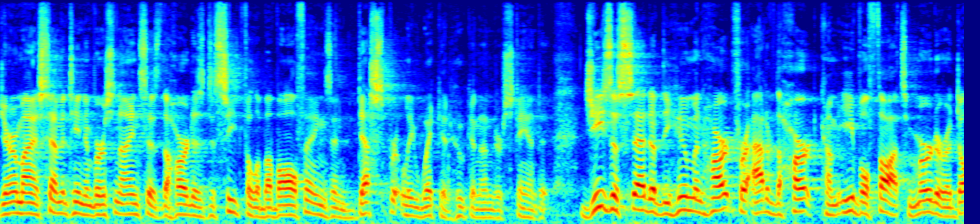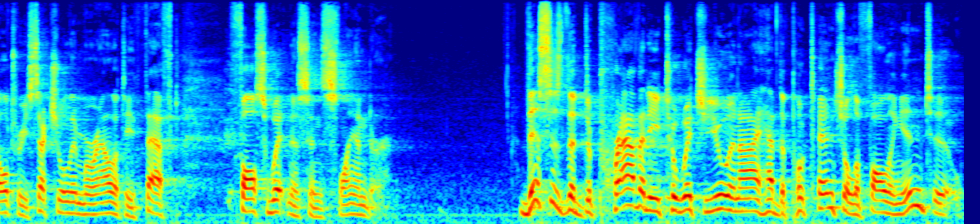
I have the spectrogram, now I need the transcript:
Jeremiah 17 and verse 9 says, The heart is deceitful above all things and desperately wicked. Who can understand it? Jesus said of the human heart, For out of the heart come evil thoughts, murder, adultery, sexual immorality, theft false witness and slander. This is the depravity to which you and I have the potential of falling into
